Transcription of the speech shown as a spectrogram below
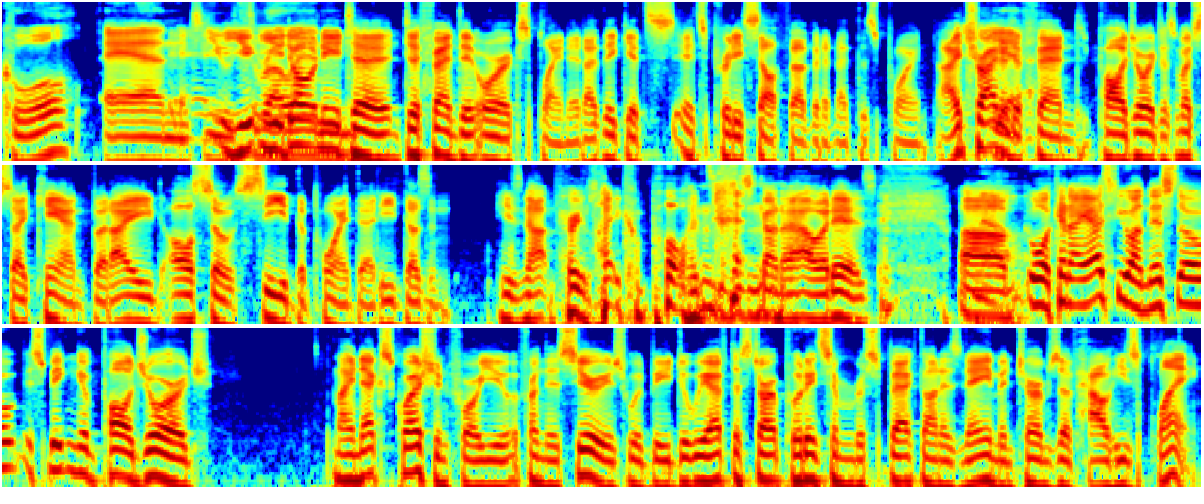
cool and you you, you don't in... need to defend it or explain it i think it's it's pretty self-evident at this point i try to yeah. defend paul george as much as i can but i also see the point that he doesn't he's not very likable it's just kind of how it is um, no. well can i ask you on this though speaking of paul george my next question for you from this series would be do we have to start putting some respect on his name in terms of how he's playing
